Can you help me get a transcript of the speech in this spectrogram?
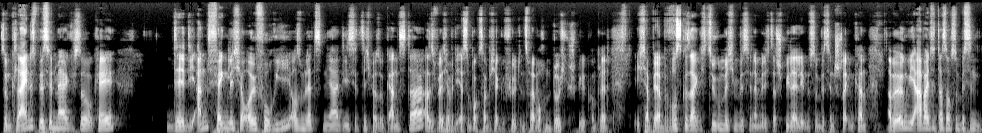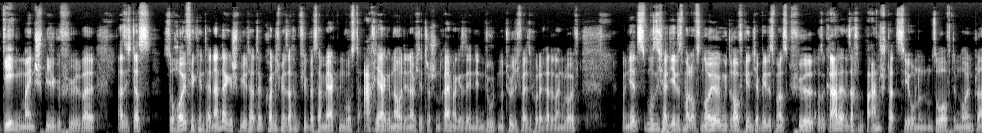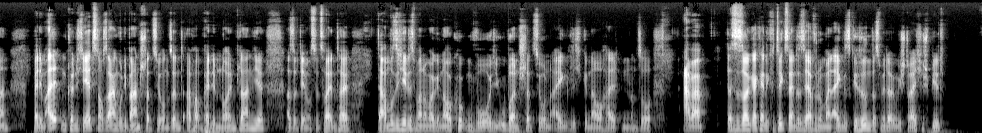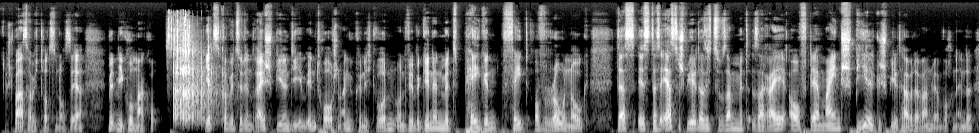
So ein kleines bisschen merke ich so, okay, die, die anfängliche Euphorie aus dem letzten Jahr, die ist jetzt nicht mehr so ganz da. Also ich weiß, ich habe die erste Box habe ich ja gefühlt in zwei Wochen durchgespielt komplett. Ich habe ja bewusst gesagt, ich züge mich ein bisschen, damit ich das Spielerlebnis so ein bisschen strecken kann. Aber irgendwie arbeitet das auch so ein bisschen gegen mein Spielgefühl, weil als ich das so häufig hintereinander gespielt hatte, konnte ich mir Sachen viel besser merken und wusste, ach ja, genau, den habe ich jetzt ja schon dreimal gesehen, den Dude. Natürlich weiß ich, wo der gerade langläuft. Und jetzt muss ich halt jedes Mal aufs Neue irgendwie draufgehen. Ich habe jedes Mal das Gefühl, also gerade in Sachen Bahnstationen und so auf dem neuen Plan. Bei dem alten könnte ich dir jetzt noch sagen, wo die Bahnstationen sind, aber bei dem neuen Plan hier, also dem aus dem zweiten Teil, da muss ich jedes Mal nochmal genau gucken, wo die U-Bahn-Stationen eigentlich genau halten und so. Aber das soll gar keine Kritik sein, das ist ja einfach nur mein eigenes Gehirn, das mir da irgendwie Streiche spielt. Spaß habe ich trotzdem noch sehr mit Mikro Makro. Jetzt kommen wir zu den drei Spielen, die im Intro auch schon angekündigt wurden. Und wir beginnen mit Pagan Fate of Roanoke. Das ist das erste Spiel, das ich zusammen mit Sarai auf der Mein Spiel gespielt habe. Da waren wir am Wochenende.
